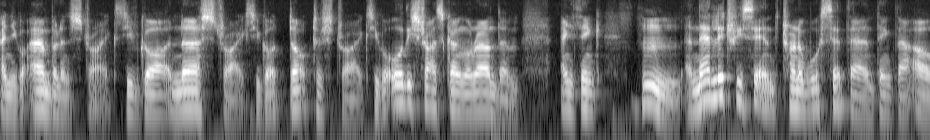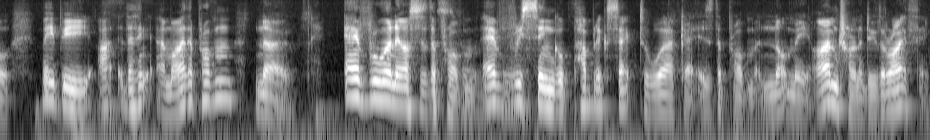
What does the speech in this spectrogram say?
and you've got ambulance strikes, you've got nurse strikes, you've got doctor strikes, you've got all these strikes going around them, and you think, hmm, and they're literally sitting, trying to walk, sit there and think that, oh, maybe I, they think, am I the problem? No. Everyone else is the problem. Every yeah. single public sector worker is the problem, and not me. I'm trying to do the right thing.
